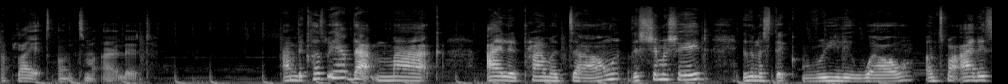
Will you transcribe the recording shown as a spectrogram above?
apply it onto my eyelid. And because we have that MAC eyelid primer down, the shimmer shade is gonna stick really well onto my eyelids.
